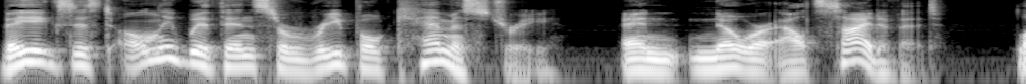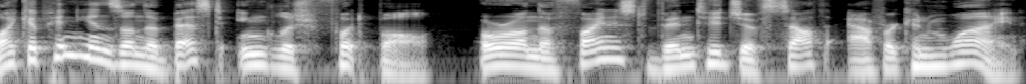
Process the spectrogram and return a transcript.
They exist only within cerebral chemistry and nowhere outside of it. Like opinions on the best English football or on the finest vintage of South African wine,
